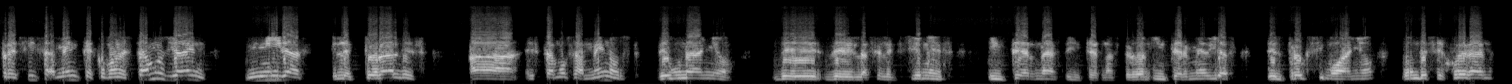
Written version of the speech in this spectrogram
Precisamente como estamos ya en miras electorales, estamos a menos de un año de, de las elecciones internas, internas, perdón, intermedias del próximo año, donde se juegan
